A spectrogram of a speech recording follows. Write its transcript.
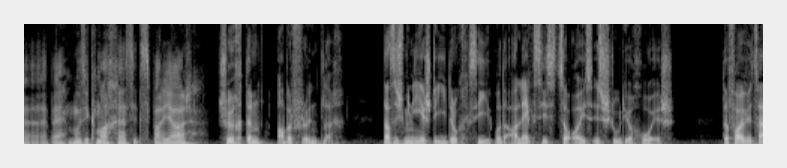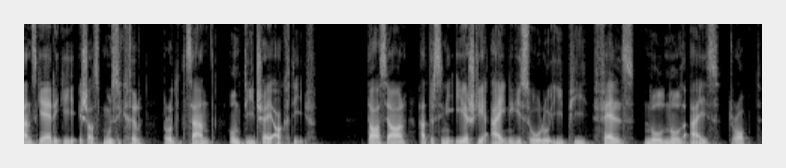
äh, eben Musik mache seit ein paar Jahren. Schüchtern, aber freundlich. Das war mein erster Eindruck, als der Alexis zu uns ins Studio gekommen ist. Der 25-Jährige ist als Musiker, Produzent und DJ aktiv. Das Jahr hat er seine erste eigene Solo-EP Fels 001 gedroppt.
